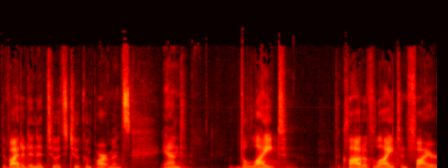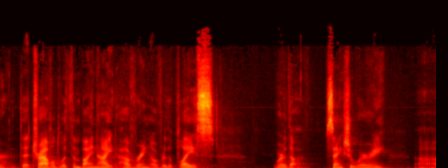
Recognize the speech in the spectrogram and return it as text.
divided into its two compartments, and the light the cloud of light and fire that traveled with them by night, hovering over the place where the sanctuary, uh,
